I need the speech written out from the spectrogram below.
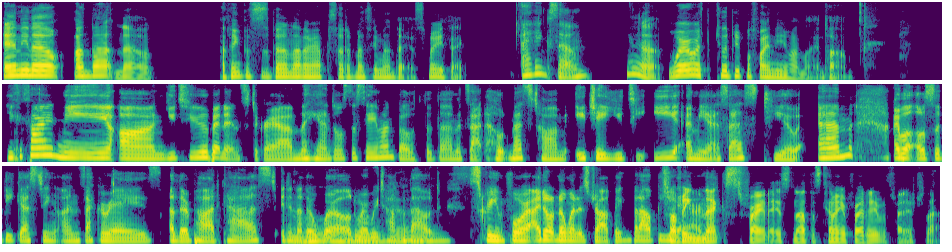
And you know, on that note, I think this has been another episode of Messy Mondays. What do you think? I think so. Yeah. Where can people find you online, Tom? You can find me on YouTube and Instagram. The handle's the same on both of them. It's at Haute Mess Tom, H A U T E M E S S T O M. I will also be guesting on Zachary's other podcast, In Another World, where we Oh, talk about yes. Scream 4. I don't know when it's dropping, but I'll be Shopping there. next Friday. It's not this coming Friday, but Friday after that.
